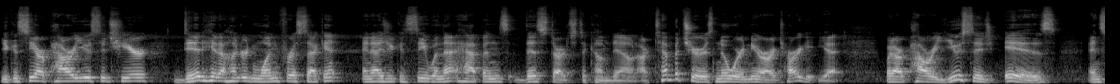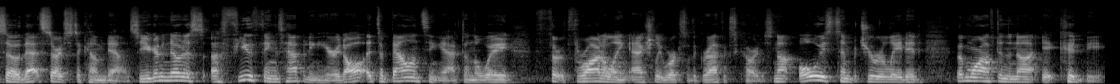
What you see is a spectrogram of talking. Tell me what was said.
You can see our power usage here did hit 101 for a second, and as you can see, when that happens, this starts to come down. Our temperature is nowhere near our target yet, but our power usage is, and so that starts to come down. So you're gonna notice a few things happening here. It all, it's a balancing act on the way th throttling actually works with the graphics card. It's not always temperature related, but more often than not, it could be.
